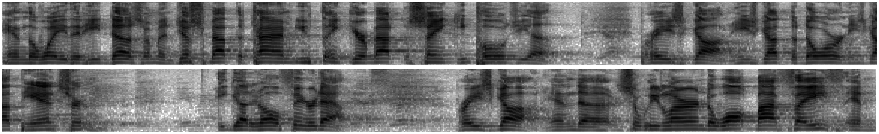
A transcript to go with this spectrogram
and the way that he does them. And just about the time you think you're about to sink, he pulls you up. Praise God. He's got the door and he's got the answer. He got it all figured out. Praise God. And uh, so we learn to walk by faith. And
